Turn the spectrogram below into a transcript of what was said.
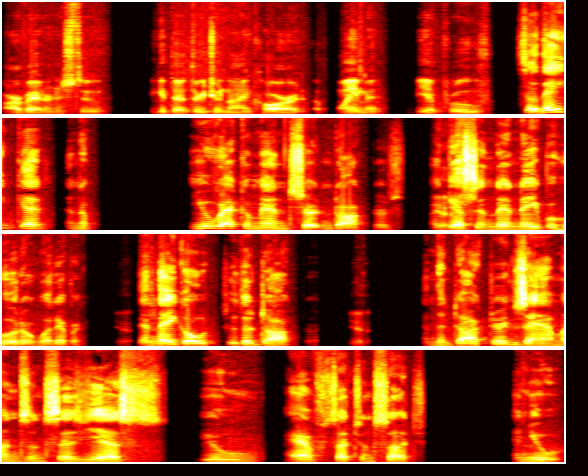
our veterans to to get their 329 card appointment to be approved. So they get an, you recommend certain doctors, I yes. guess in their neighborhood or whatever. Yes. Then they go to the doctor. Yes. And the doctor examines and says, yes, you have such and such, and you,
